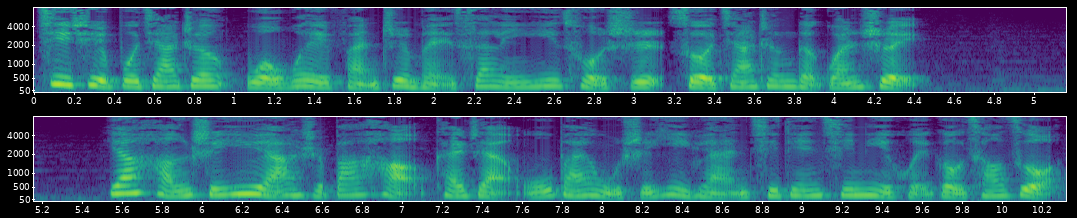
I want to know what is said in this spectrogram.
继续不加征我为反制美三零一措施所加征的关税。央行十一月二十八号开展五百五十亿元七天期逆回购操作，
